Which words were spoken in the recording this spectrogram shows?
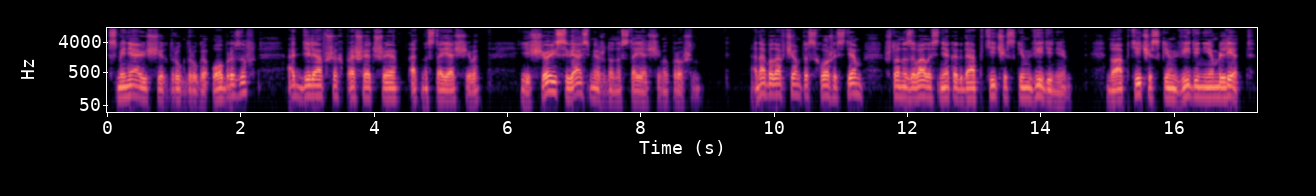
сменяющих друг друга образов, отделявших прошедшее от настоящего, еще и связь между настоящим и прошлым. Она была в чем-то схожа с тем, что называлось некогда оптическим видением, но оптическим видением лет,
